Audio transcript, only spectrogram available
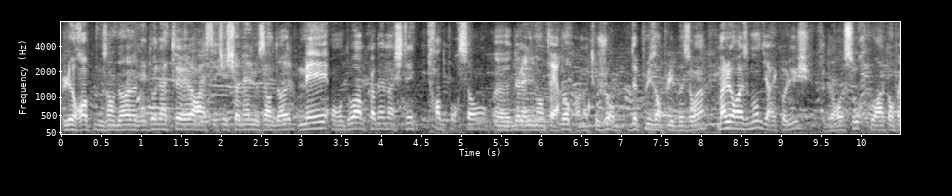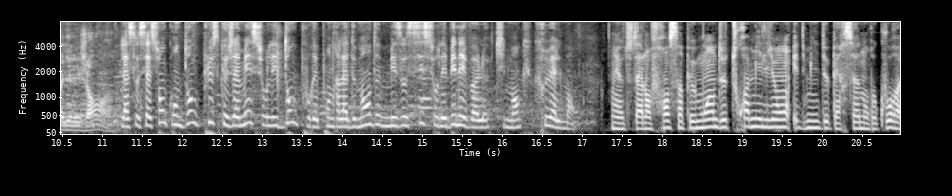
l'Europe nous en donne, les donateurs institutionnels nous en donnent, mais on doit quand même acheter 30% euh, de la donc on a toujours de plus en plus besoin, malheureusement, dirait Coluche, de ressources pour accompagner les gens. L'association compte donc plus que jamais sur les dons pour répondre à la demande, mais aussi sur les bénévoles qui manquent cruellement. Et au total, en France, un peu moins de 3 millions et demi de personnes ont recours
